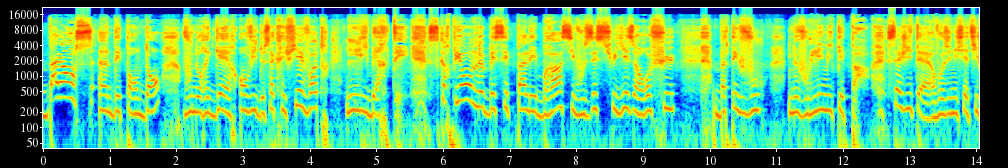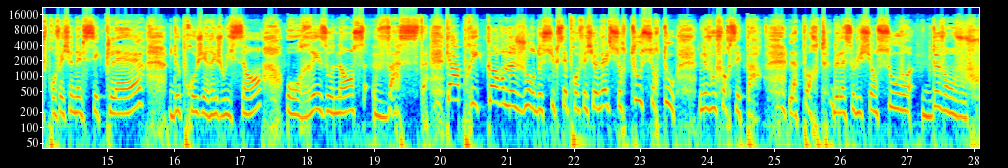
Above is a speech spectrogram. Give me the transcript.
Balance indépendant, vous n'aurez guère envie de sacrifier votre liberté. Scorpion, ne baissez pas les bras si vous essuyez un refus. Battez-vous, ne vous limitez pas. Sagittaire, vos initiatives professionnelles s'éclairent, de projets réjouissants aux résonances vastes. Capricorne, jour de succès professionnel, surtout, surtout, ne vous forcez pas. La porte de la solution s'ouvre devant vous.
